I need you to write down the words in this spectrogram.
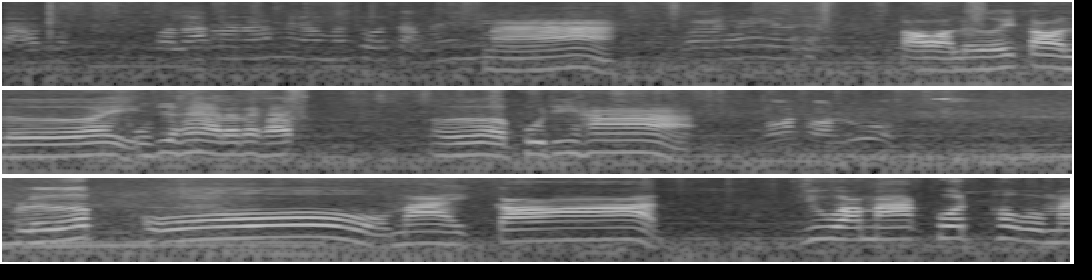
สาวพอรับแล้วนะไม่เอามาโทรศัพท์มาให้แม่มา วางไว้เลยต่อเลยต่อเลยปูที่ห้าแล้วนะครับ เออผู้ที่ห้าก็ถอนลูกปลึบโอ้ my god ยัวมากโพดโผม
